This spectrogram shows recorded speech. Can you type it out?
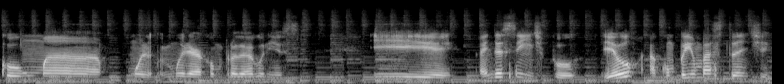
com uma mu- mulher como protagonista. E ainda assim, tipo, eu acompanho bastante.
